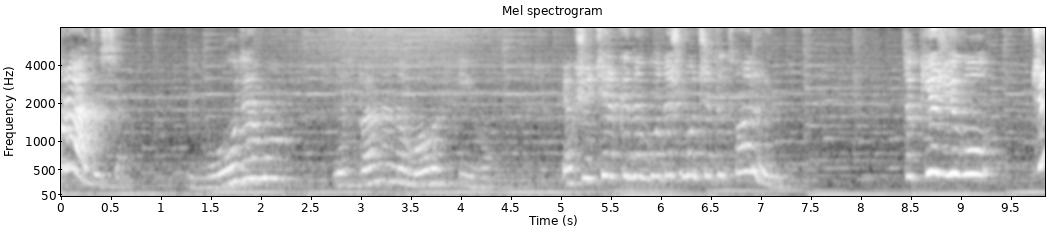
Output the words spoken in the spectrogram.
гратися? Будемо, невпевнено мовив Ігор. Якщо тільки не будеш мучити тварин. Так я ж його вчив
